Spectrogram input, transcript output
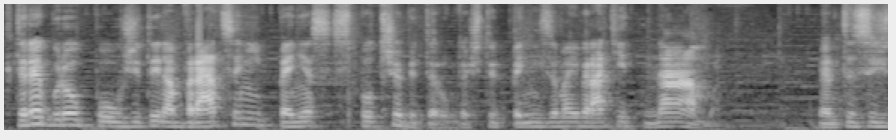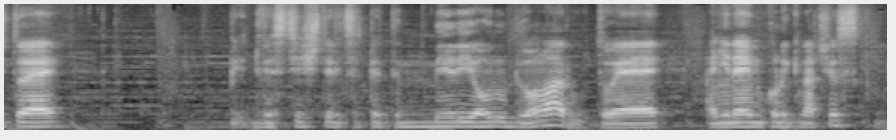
které budou použity na vrácení peněz spotřebitelům, takže ty peníze mají vrátit nám. Vemte si, že to je 245 milionů dolarů, to je ani nevím kolik na český.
